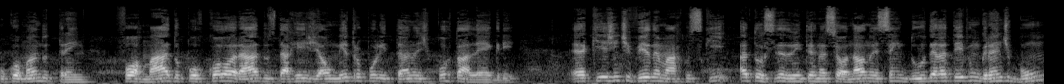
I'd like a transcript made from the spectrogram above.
o Comando Trem, formado por colorados da região metropolitana de Porto Alegre. É que a gente vê, né, Marcos, que a torcida do Internacional, né, sem dúvida, ela teve um grande boom,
